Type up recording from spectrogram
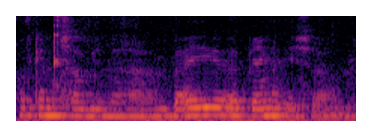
wat ik hem nog zou willen eh, bijbrengen is. ehm,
